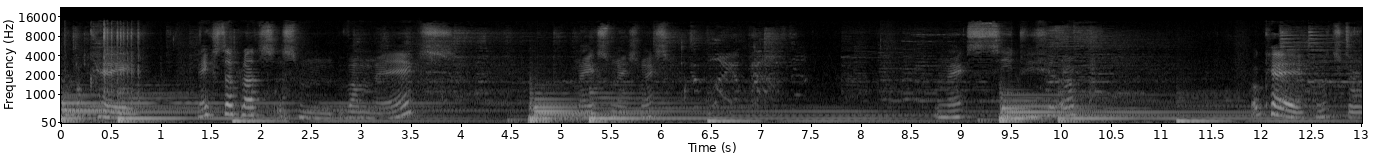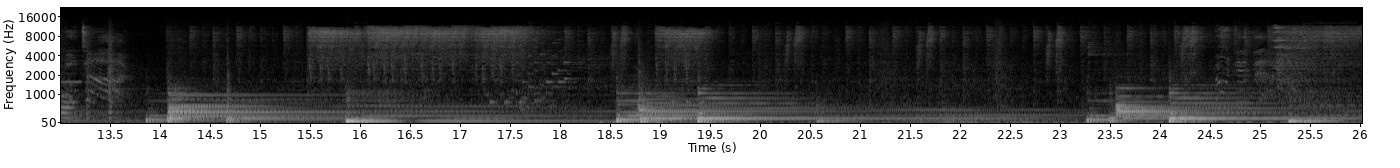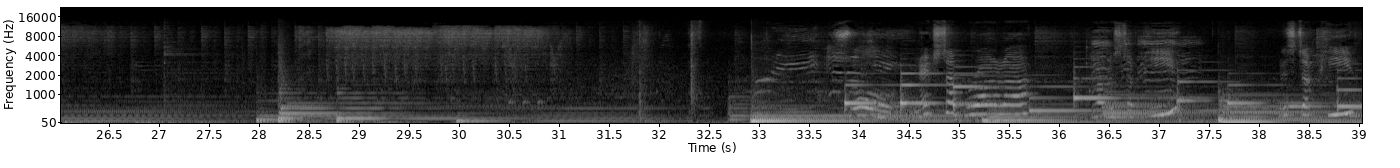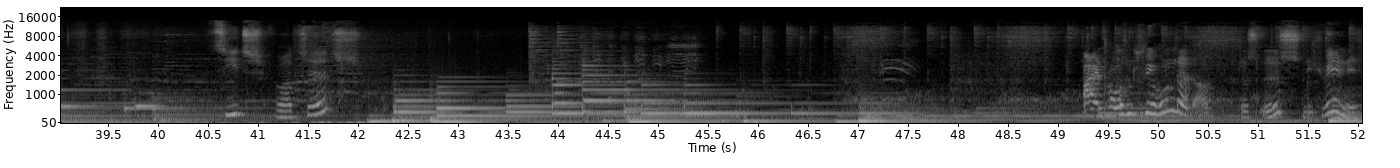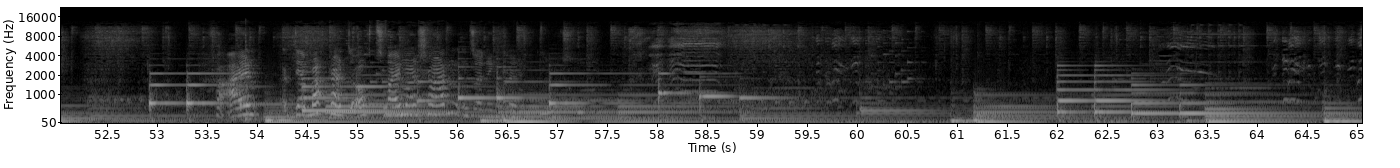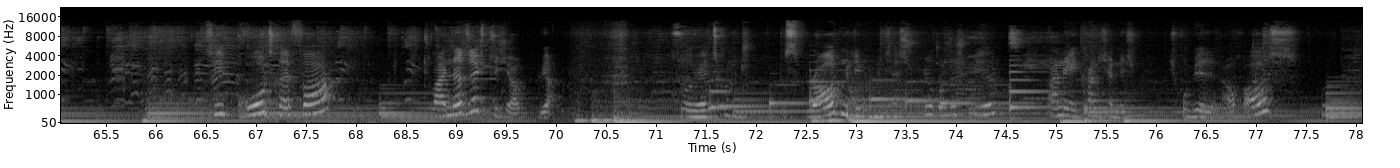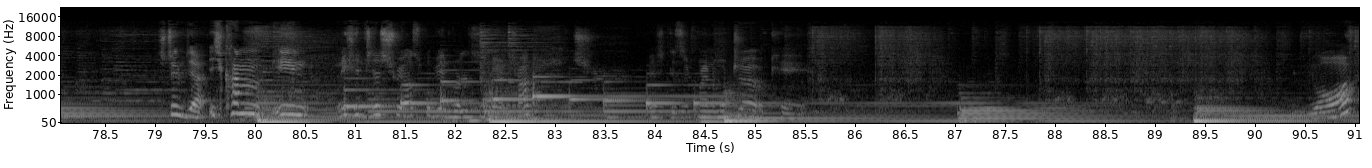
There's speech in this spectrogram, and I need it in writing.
Okay. Nächster Platz ist war Max. Max, Max, Max. Max zieht wie viel ab? Okay, let's go. Mr. P zieht, wartet. Eintausendvierhundert ab. Das ist nicht wenig. Vor allem, der macht halt auch zweimal Schaden und seine Blut. Zieht pro Treffer 260 ab, ja. So, jetzt kommt Sprout, mit dem ich ein Testspiel runterspiele. Ah, ne, kann ich ja nicht. Ich probiere den auch aus. Stimmt, ja. Ich kann ihn nicht im Testspiel ausprobieren, weil ich ihn nicht habe. Ehrlich gesagt, meine Mutter, okay. Ja.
